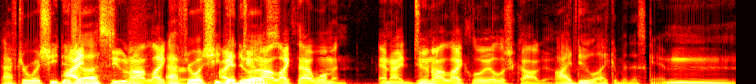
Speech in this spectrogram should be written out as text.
after what she did I to us. I do not like After her. what she I did to do not like that woman, and I do not like Loyola Chicago. I do like them in this game. Mm.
